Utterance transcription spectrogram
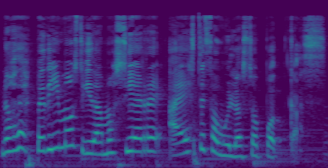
nos despedimos y damos cierre a este fabuloso podcast.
